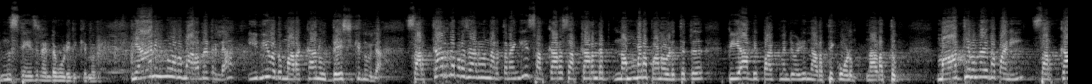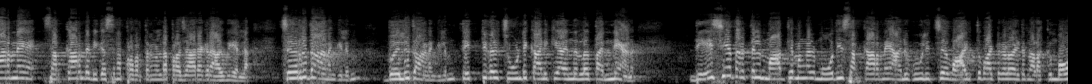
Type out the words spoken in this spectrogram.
ഇന്ന് സ്റ്റേജിൽ എന്റെ കൂടെ ഇരിക്കുന്നത്. ഞാൻ ഇന്നും അത് മറന്നിട്ടില്ല ഇനിയും അത് മറക്കാൻ ഉദ്ദേശിക്കുന്നില്ല സർക്കാരിന്റെ പ്രചാരണം നടത്തണമെങ്കിൽ സർക്കാർ സർക്കാരിന്റെ നമ്മുടെ പണം എടുത്തിട്ട് പി ആർ ഡിപ്പാർട്ട്മെന്റ് വഴി നടത്തിക്കോളും നടത്തും. മാധ്യമങ്ങളുടെ പണി സർക്കാരിനെ സർക്കാരിന്റെ വികസന പ്രവർത്തനങ്ങളുടെ പ്രചാരകരാകുകയല്ല. ചെറുതാണെങ്കിലും വലുതാണെങ്കിലും തെറ്റുകൾ ചൂണ്ടിക്കാണിക്കുക എന്നുള്ളത് തന്നെയാണ്. ദേശീയ തലത്തിൽ മാധ്യമങ്ങൾ മോദി സർക്കാരിനെ അനുകൂലിച്ച് വാഴ്ത്തുപാട്ടുകളുമായിട്ട് നടക്കുമ്പോൾ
